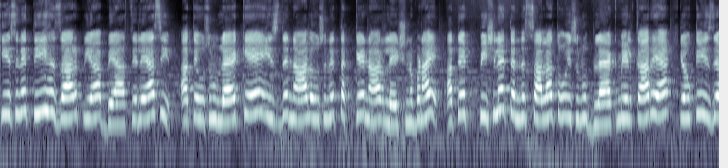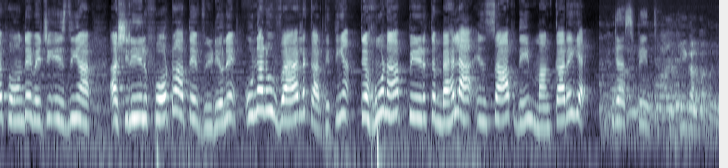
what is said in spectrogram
ਕਿ ਇਸ ਨੇ 30000 ਰੁਪਇਆ ਵਿਆਜ ਤੇ ਲਿਆ ਸੀ ਅਤੇ ਉਸ ਨੂੰ ਲੈ ਕੇ ਇਸ ਦੇ ਨਾਲ ਉਸ ਨੇ ਧੱਕੇ ਨਾਲ ਰਿਲੇਸ਼ਨ ਬਣਾਏ ਅਤੇ ਪਿਛਲੇ 3 ਸਾਲਾਂ ਤੋਂ ਇਸ ਨੂੰ ਬਲੈਕਮੇਲ ਕਰ ਰਿਹਾ ਹੈ ਕਿਉਂਕਿ ਇਸ ਦੇ ਫੋਨ ਦੇ ਵਿੱਚ ਇਸ ਦੀਆਂ ਅਸ਼ਲੀਲ ਫੋਟੋਆਂ ਅਤੇ ਵੀਡੀਓ ਨੇ ਉਹਨਾਂ ਨੂੰ ਵਾਇਰਲ ਕਰ ਦਿੱਤੀਆਂ ਤੇ ਹੁਣ ਪੀੜਤ ਮਹਿਲਾ ਇਨਸਾਫ ਦੀ ਮੰਗ ਕਰ ਰਹੀ ਹੈ। ਜਸਪ੍ਰੀਤ। ਕੀ ਗੱਲਬਾਤ ਹੋਈ?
